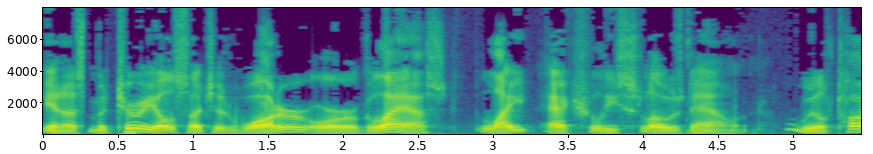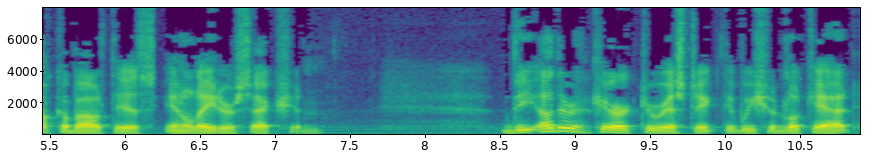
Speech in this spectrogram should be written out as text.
In a material such as water or glass, light actually slows down. We'll talk about this in a later section. The other characteristic that we should look at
